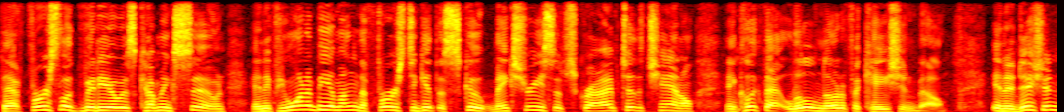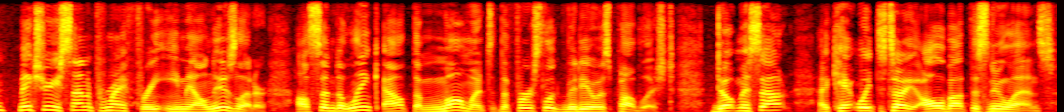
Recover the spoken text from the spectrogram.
That first look video is coming soon, and if you want to be among the first to get the scoop, make sure you subscribe to the channel and click that little notification bell. In addition, make sure you sign up for my free email newsletter. I'll send a link out the moment the first look video is published. Don't miss out. I can't wait to tell you all about this new lens.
